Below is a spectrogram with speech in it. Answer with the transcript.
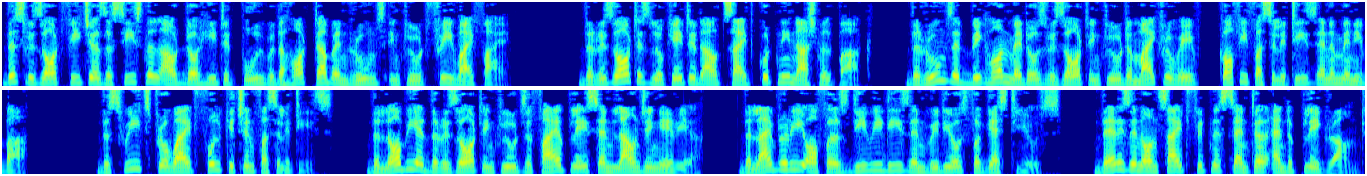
this resort features a seasonal outdoor heated pool with a hot tub and rooms include free Wi-Fi. The resort is located outside Kootenay National Park. The rooms at Bighorn Meadows Resort include a microwave, coffee facilities and a minibar. The suites provide full kitchen facilities. The lobby at the resort includes a fireplace and lounging area. The library offers DVDs and videos for guest use. There is an on-site fitness center and a playground.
